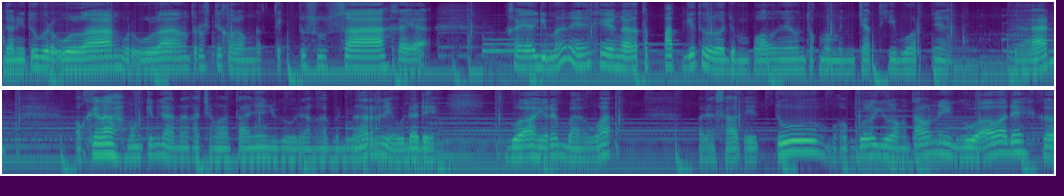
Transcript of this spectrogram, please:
Dan itu berulang berulang terus dia kalau ngetik tuh susah kayak kayak gimana ya kayak nggak tepat gitu loh jempolnya untuk memencet keyboardnya. Dan oke okay lah mungkin karena kacamatanya juga udah nggak bener ya udah deh. Gue akhirnya bawa pada saat itu bokap gue lagi ulang tahun nih gue bawa deh ke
